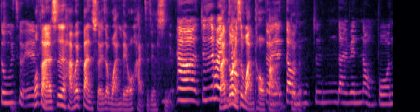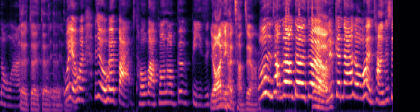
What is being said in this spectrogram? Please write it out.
嘟嘴。我反而是还会伴随着玩刘海这件事，呃，就是会蛮多人是玩头发，对，动，就是在那边弄拨弄啊，对对对对，我也会，而且我会把头发放到鼻鼻子。有啊，你很常这样，我很常这样，对对对，我就跟大家说我很常，就是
